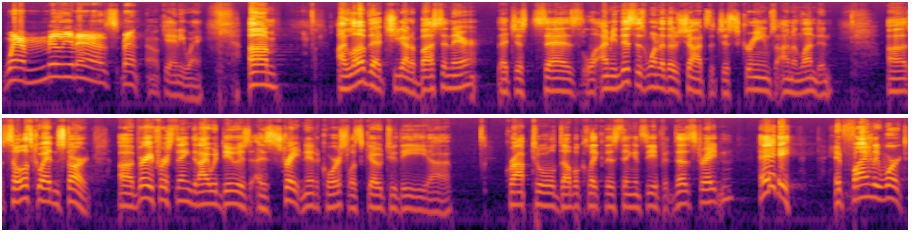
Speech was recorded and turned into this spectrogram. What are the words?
where millionaires spent. Okay, anyway. Um, I love that she got a bus in there that just says, I mean, this is one of those shots that just screams, I'm in London. Uh, so let's go ahead and start. Uh, very first thing that I would do is, is straighten it, of course. Let's go to the uh, crop tool, double click this thing and see if it does straighten. Hey, it finally worked.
